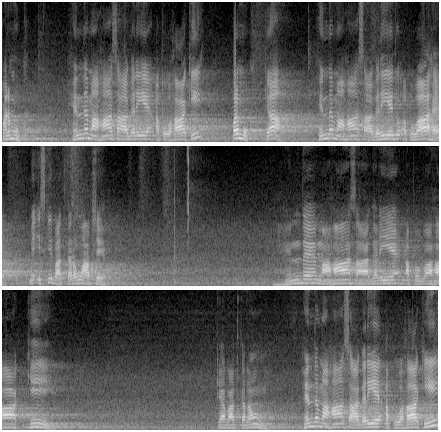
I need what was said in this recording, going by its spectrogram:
प्रमुख। हिंद महासागरीय अपवाह की प्रमुख। क्या? हिंद महासागरीय जो अपवाह है, मैं इसकी बात कर रहा हूँ आपसे। हिंद महासागरीय अपवाह की क्या बात कर रहा हूँ? हिंद महासागरीय अपवाह की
